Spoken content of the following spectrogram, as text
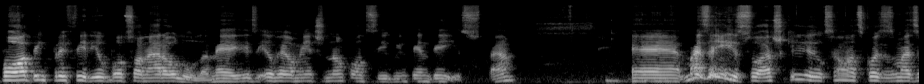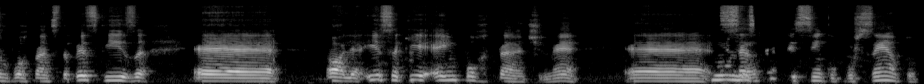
podem preferir o Bolsonaro ao Lula, né? Eu realmente não consigo entender isso, tá? É, mas é isso, acho que são as coisas mais importantes da pesquisa. É, Olha, isso aqui é importante, né? É, 65%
